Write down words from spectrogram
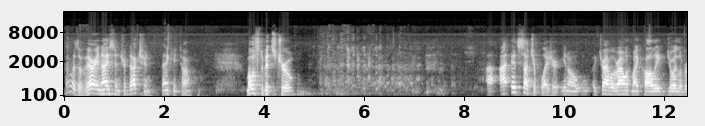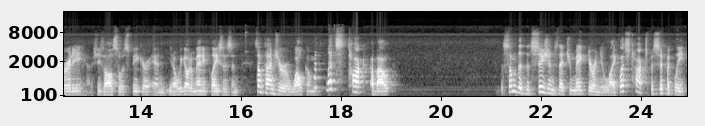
that was a very nice introduction. Thank you, Tom. Most of it's true. Uh, I, it's such a pleasure. You know, I travel around with my colleague Joy Laverty. She's also a speaker, and you know, we go to many places, and sometimes you're welcome. But let's talk about some of the decisions that you make during your life. Let's talk specifically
